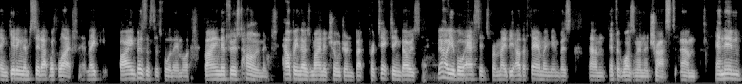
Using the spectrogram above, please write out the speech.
and getting them set up with life, make buying businesses for them or buying their first home and helping those minor children, but protecting those valuable assets from maybe other family members um, if it wasn't in a trust. Um, and then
